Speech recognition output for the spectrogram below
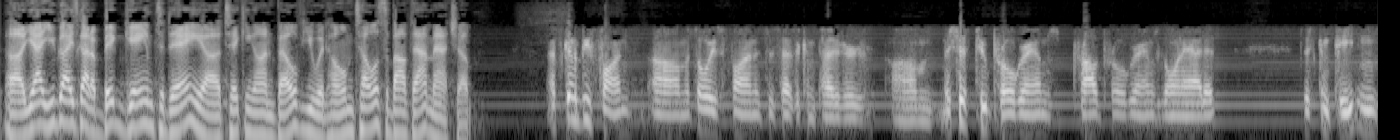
uh, yeah, you guys got a big game today, uh, taking on Bellevue at home. Tell us about that matchup. That's going to be fun. Um, it's always fun. It's just as a competitor. Um, it's just two programs, proud programs going at it, just competing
